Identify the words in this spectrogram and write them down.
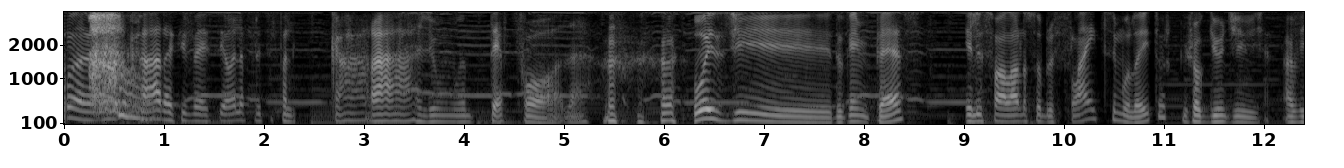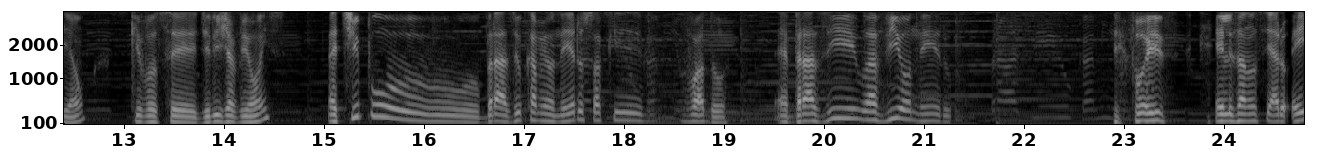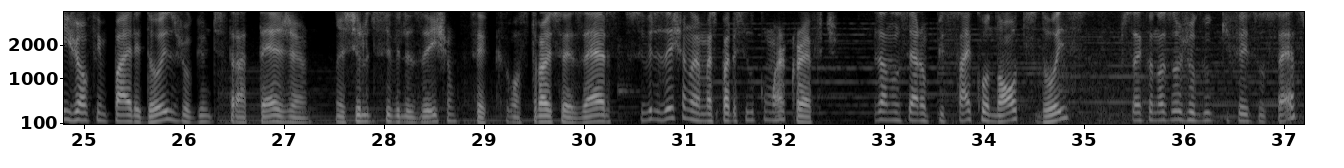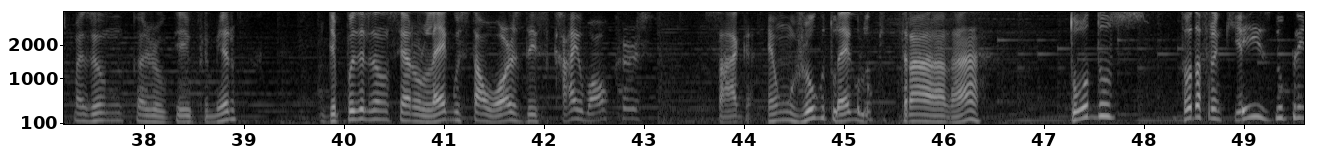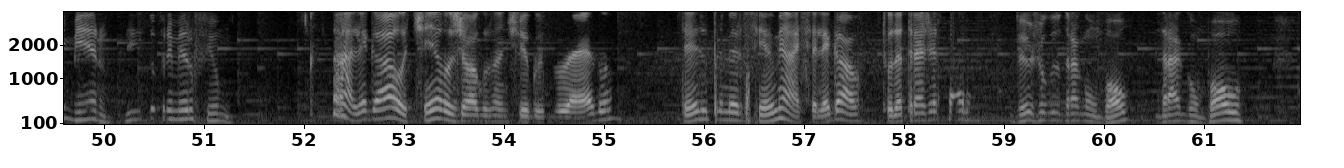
mano, é um cara que, velho, você olha pra ele e fala, caralho, mano, até foda. Depois de do Game Pass, eles falaram sobre Flight Simulator, joguinho de avião, que você dirige aviões. É tipo Brasil caminhoneiro, só que voador. É Brasil avioneiro. Depois eles anunciaram Age of Empire 2, joguinho de estratégia no estilo de Civilization. Você constrói seu exército. Civilization não é mais parecido com Warcraft. Eles anunciaram Psychonauts 2. Psychonauts é um jogo que fez sucesso, mas eu nunca joguei o primeiro. Depois eles anunciaram Lego Star Wars The Skywalker Saga. É um jogo do Lego que trará todos toda a franquia desde o primeiro, desde o primeiro filme. Ah, legal, tinha os jogos antigos do Lego, desde o primeiro filme, ah, isso é legal. Tudo é trajetória. Veio o jogo do Dragon Ball, Dragon Ball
